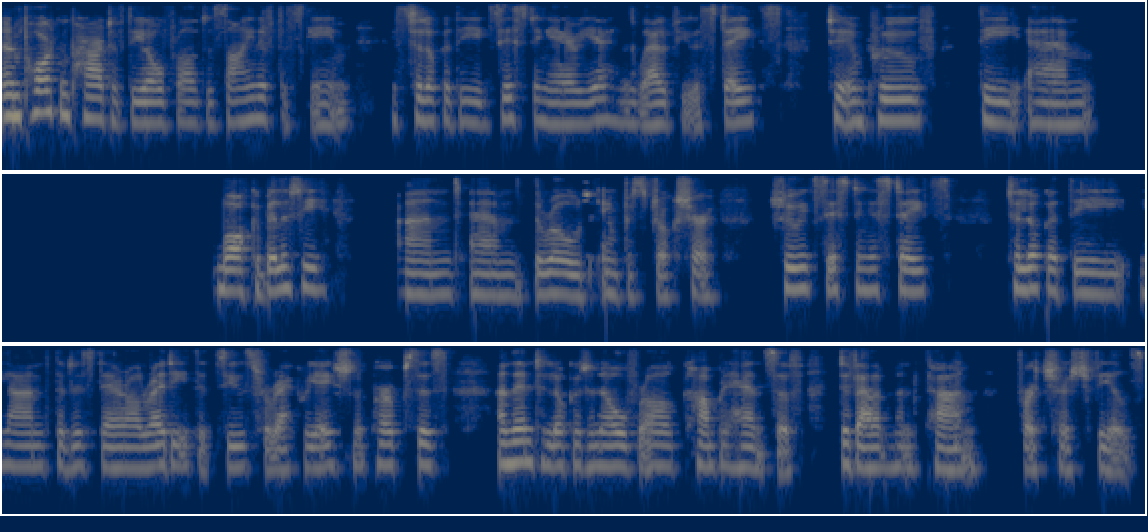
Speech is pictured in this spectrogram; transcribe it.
An important part of the overall design of the scheme is to look at the existing area in the Wellview Estates to improve the um, walkability and um, the road infrastructure through existing estates to look at the land that is there already that's used for recreational purposes, and then to look at an overall comprehensive development plan for Churchfields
